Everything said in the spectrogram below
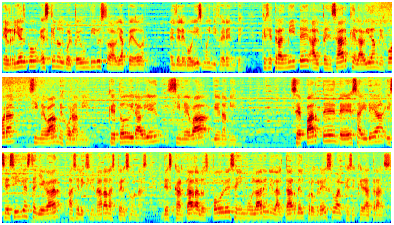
El riesgo es que nos golpee un virus todavía peor, el del egoísmo indiferente, que se transmite al pensar que la vida mejora si me va mejor a mí, que todo irá bien si me va bien a mí. Se parte de esa idea y se sigue hasta llegar a seleccionar a las personas, descartar a los pobres e inmolar en el altar del progreso al que se queda atrás.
